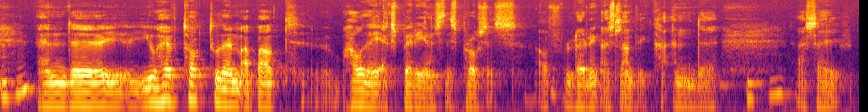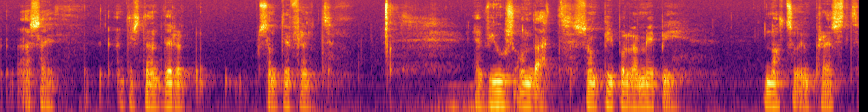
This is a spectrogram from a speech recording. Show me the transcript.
Mhm. and uh, you have talked to them about how they experience this process of learning Icelandic, and uh, Mhm. as I as I understand, there are some different views on that. Some people are maybe not so impressed.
